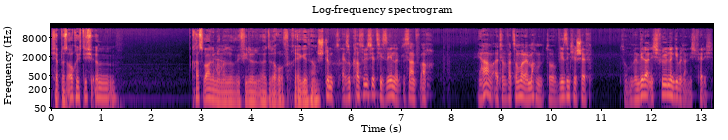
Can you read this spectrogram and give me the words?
ich habe das auch richtig ähm, krass wahrgenommen, also wie viele Leute darauf reagiert haben. Stimmt, also krass will ich es jetzt nicht sehen. Das ist einfach, ja, Alter, was sollen wir denn machen? So, wir sind hier Chef. So, und wenn wir das nicht fühlen, dann gebe das nicht. Fertig.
